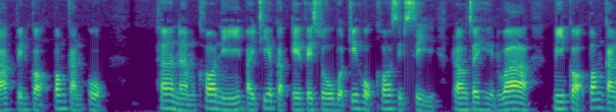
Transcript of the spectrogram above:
รักเป็นเกราะป้องกันอก ถ้านำข้อนี้ไปเทียบกับเอเฟโซบทที่ 6 ข้อ 14 เราจะเห็นว่ามีเกราะป้องกัน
